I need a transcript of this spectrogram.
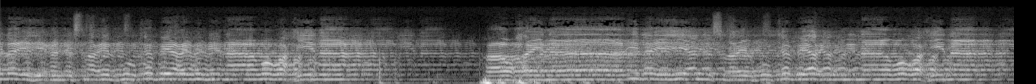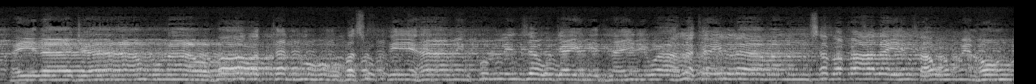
إليه أن يصنع الفلك بأعيننا ووحينا. فأوحينا إليه أن يصنع الفلك بأعيننا ووحينا. فإذا جاء أمرنا وفارت النور فاسلك فيها من كل زوجين اثنين وأهلك إلا من سبق عليه القول منهم.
